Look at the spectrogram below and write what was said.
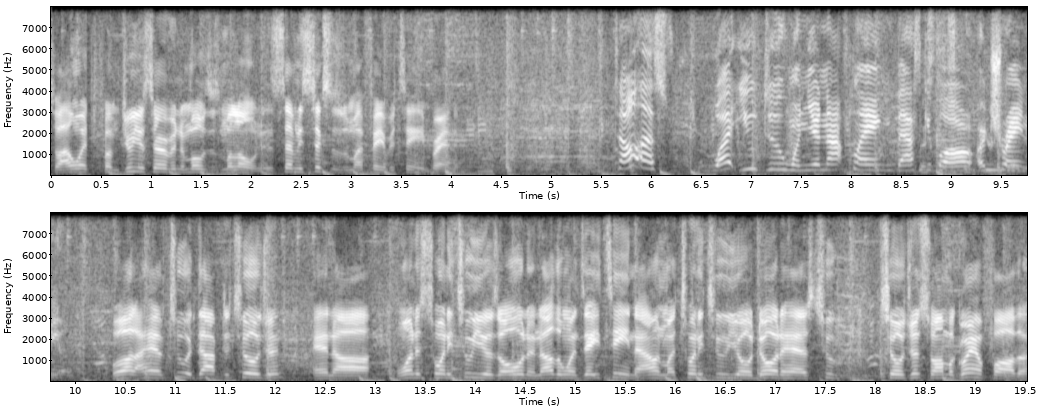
So I went from Julius Erving to Moses Malone. And the 76ers was my favorite team, Brandon. Tell us what you do when you're not playing basketball or training. Well, I have two adopted children, and uh, one is 22 years old, and the other one's 18 now, and my 22-year-old daughter has two children, so I'm a grandfather.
